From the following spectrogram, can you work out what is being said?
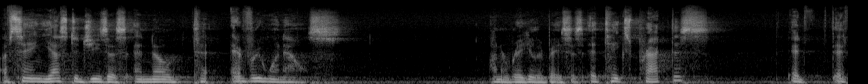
of saying yes to Jesus and no to everyone else on a regular basis. It takes practice. It, it,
